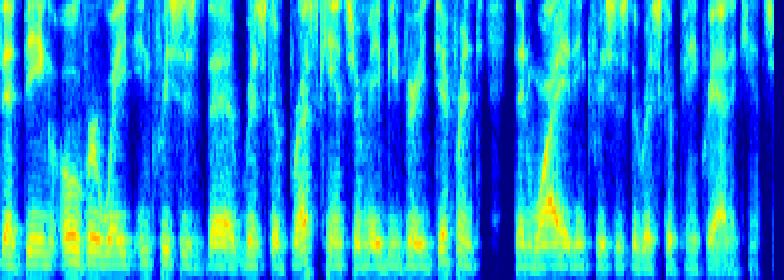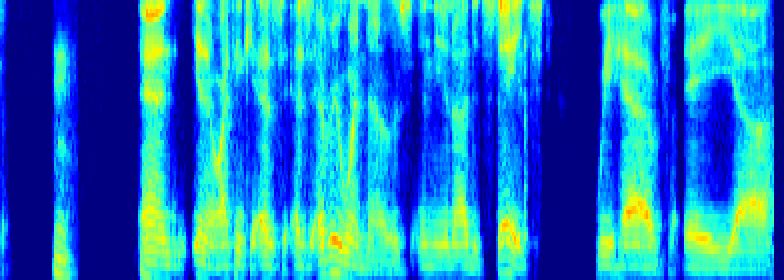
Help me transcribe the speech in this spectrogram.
that being overweight increases the risk of breast cancer may be very different than why it increases the risk of pancreatic cancer. Hmm. And you know, I think as as everyone knows, in the United States, we have a uh,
